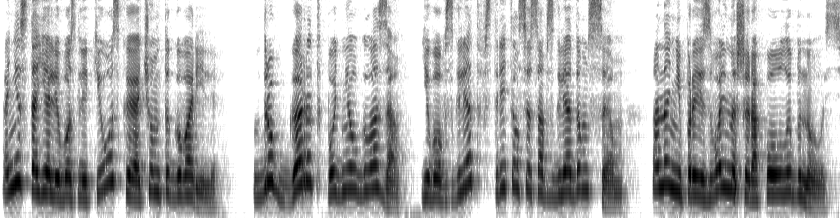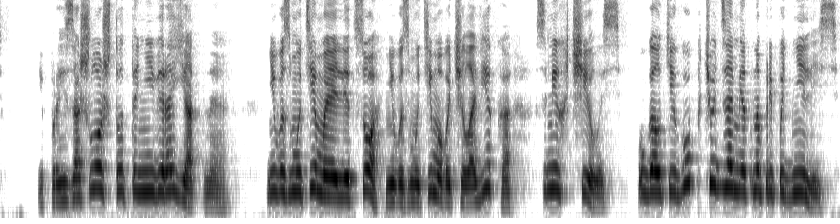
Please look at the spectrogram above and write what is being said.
Они стояли возле киоска и о чем-то говорили. Вдруг Гаррет поднял глаза. Его взгляд встретился со взглядом Сэм. она непроизвольно широко улыбнулась. И произошло что-то невероятное. Невозмутимое лицо невозмутимого человека смягчилось, уголки губ чуть заметно приподнялись.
